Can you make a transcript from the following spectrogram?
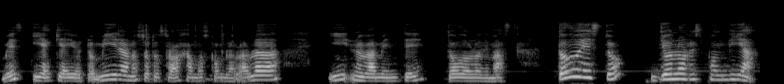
¿Ves? Y aquí hay otro. Mira, nosotros trabajamos con bla, bla, bla. Y nuevamente todo lo demás. Todo esto yo lo respondía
